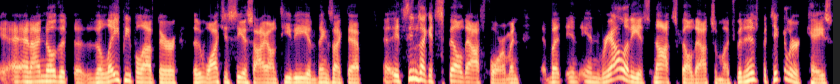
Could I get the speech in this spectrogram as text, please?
and I know that the, the lay people out there that watches CSI on TV and things like that, uh, it seems like it's spelled out for them and but in, in reality it's not spelled out so much. But in this particular case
